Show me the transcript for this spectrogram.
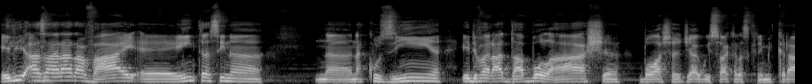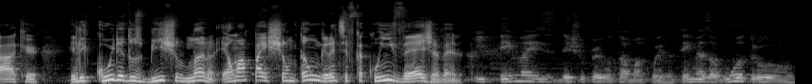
Ele, as araras vai, é, entra assim na, na, na cozinha, ele vai lá dar bolacha, bolacha de água e só, aquelas creme cracker. Ele cuida dos bichos, mano, é uma paixão tão grande, você fica com inveja, velho. E tem mais, deixa eu perguntar uma coisa, tem mais algum outro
